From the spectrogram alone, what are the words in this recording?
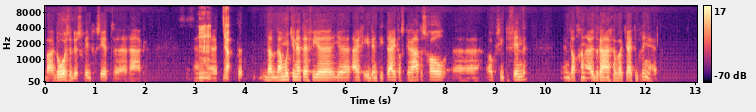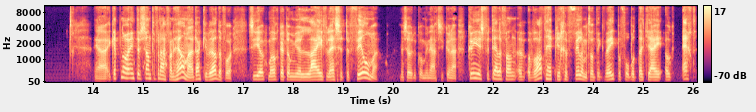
waardoor ze dus geïnteresseerd raken. En, mm -hmm. ja. dan, dan moet je net even je, je eigen identiteit als karateschool uh, ook zien te vinden. En dat gaan uitdragen wat jij te brengen hebt. Ja, ik heb nog een interessante vraag van Helma. Dankjewel daarvoor. Zie je ook mogelijkheid om je live lessen te filmen? En zo de combinatie kunnen. Kun je eens vertellen van uh, wat heb je gefilmd? Want ik weet bijvoorbeeld dat jij ook echt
